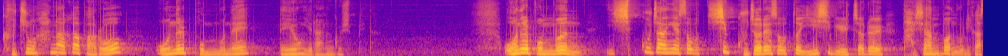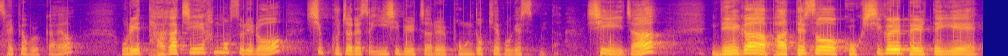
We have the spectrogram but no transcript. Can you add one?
그 중 하나가 바로 오늘 본문의 내용이라는 것입니다. 오늘 본문 19장에서 19절에서부터 21절을 다시 한번 우리가 살펴볼까요? 우리 다 같이 한 목소리로 19절에서 21절을 봉독해 보겠습니다. 시작. 내가 밭에서 곡식을 벨 때에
